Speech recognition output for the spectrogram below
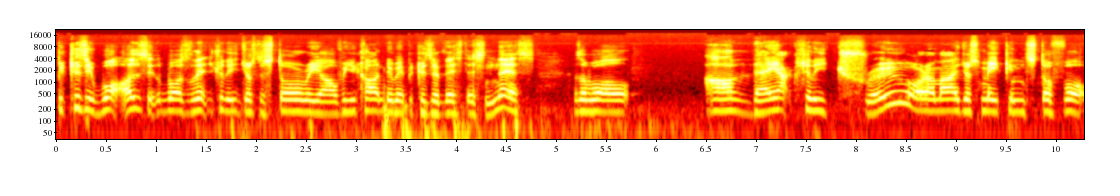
because it was, it was literally just a story of you can't do it because of this, this, and this. I was like, well, are they actually true, or am I just making stuff up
